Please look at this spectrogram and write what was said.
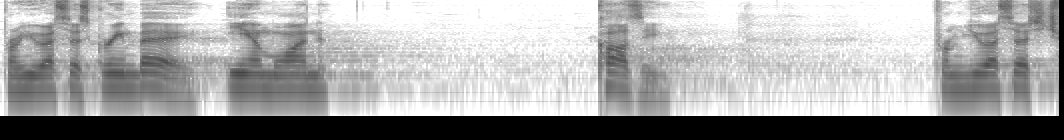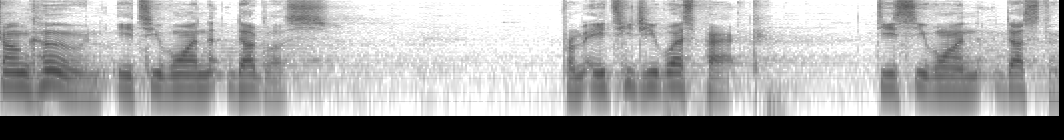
From USS Green Bay, EM1 Causey from USS Chung Hoon, ET 1 Douglas. From ATG Westpac, DC-1 Dustin.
